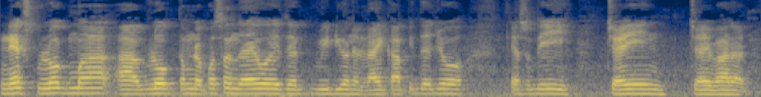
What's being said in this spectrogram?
નેક્સ્ટ વ્લોગમાં આ વ્લોગ તમને પસંદ આવ્યો હોય તો વિડીયોને લાઇક આપી દેજો. ત્યાં સુધી જય હિન્દ, જય ભારત.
